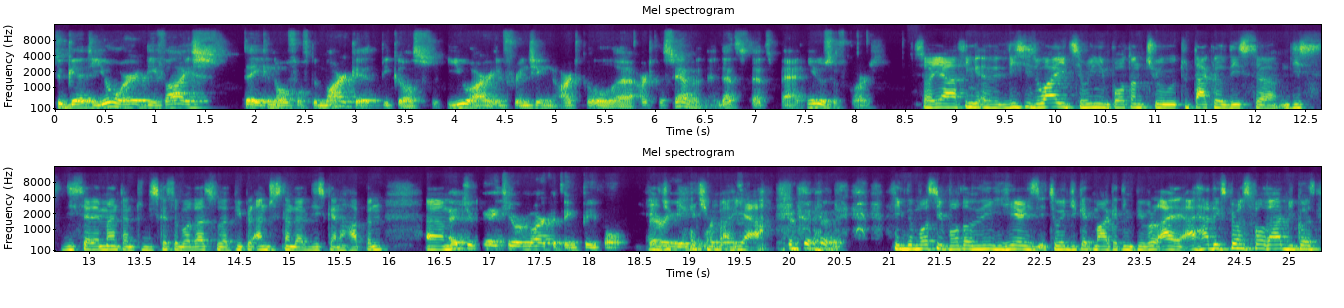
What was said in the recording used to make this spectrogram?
to get your device taken off of the market because you are infringing Article uh, Article 7. And that's, that's bad news, of course. So yeah, I think uh, this is why it's really important to to tackle this uh, this this element and to discuss about that so that people understand that this can happen. Um, Educate your marketing people educate yeah. I think the most important thing here is to educate marketing people. I, I had experience for that because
